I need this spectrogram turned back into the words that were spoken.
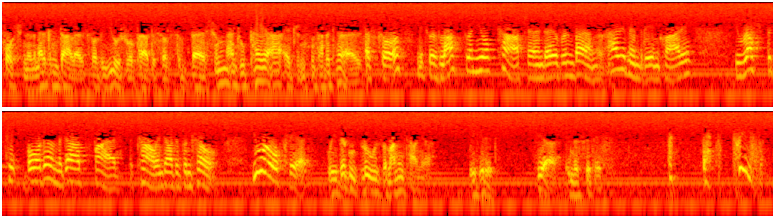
fortune in American dollars for the usual purpose of subversion and to pay our agents and saboteurs. Of course, it was lost when your car turned over and burned. I remember the inquiry. You rushed the check border and the guards fired. The car went out of control. You were all cleared. We didn't lose the money, Tanya. We hid it. Here, in the city. That's treason.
